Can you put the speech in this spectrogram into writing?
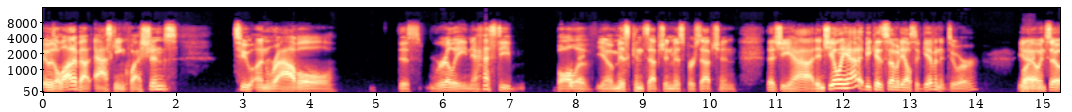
it was a lot about asking questions to unravel this really nasty ball Right. of you know misconception misperception that she had and she only had it because somebody else had given it to her you Right. know and so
